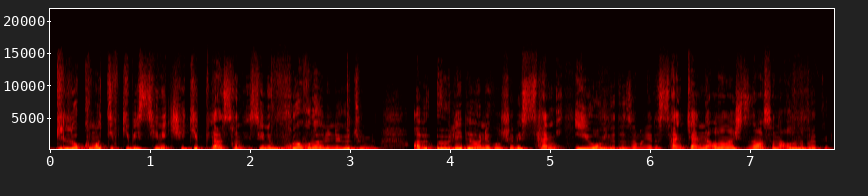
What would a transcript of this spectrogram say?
bir lokomotif gibi seni çekip yani sana- seni vura vura önünde götürmüyor. Abi öyle bir örnek oluşuyor ve sen iyi oynadığın zaman ya da sen kendini alan açtığın zaman sana alanı bırakıyor.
